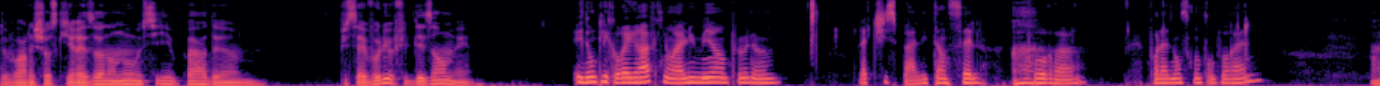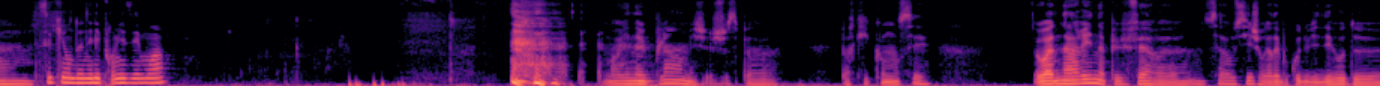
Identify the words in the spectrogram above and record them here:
de voir les choses qui résonnent en nous aussi ou pas. De... Puis ça évolue au fil des ans, mais Et donc les chorégraphes qui ont allumé un peu le, la chispa, l'étincelle Ah. pour, euh, pour la danse contemporaine, hum, ceux qui ont donné les premiers émois. bon, il y en a eu plein, mais je, je sais pas par qui commencer. Ouais, Narin a pu faire euh, ça aussi. Je regardais beaucoup de vidéos de,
